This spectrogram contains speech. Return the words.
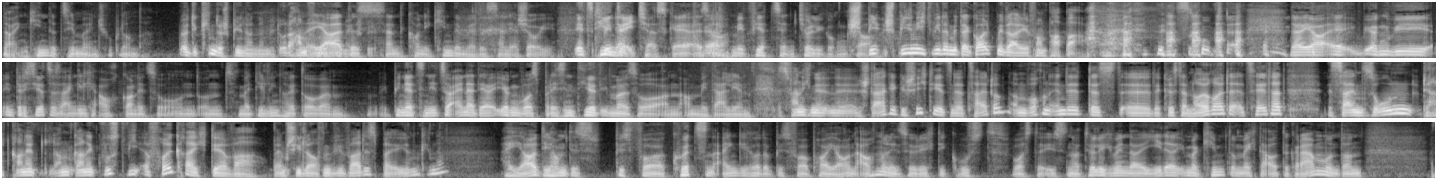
Ja, im Kinderzimmer in Schubladen. Die Kinder spielen dann damit oder haben Ja, das sind keine Kinder mehr, das sind ja schon Jetzt Teenagers, gell? also ja. mit 14, Entschuldigung. Spiel, spiel, nicht wieder mit der Goldmedaille von Papa. Naja, äh, irgendwie interessiert es eigentlich auch gar nicht so und, und die liegen halt da beim ich bin jetzt nicht so einer, der irgendwas präsentiert, immer so an, an Medaillen. Das fand ich eine, eine, starke Geschichte jetzt in der Zeitung am Wochenende, dass äh, der Christian Neureuter erzählt hat, sein Sohn, der hat gar nicht lang gar nicht gewusst, wie erfolgreich der war beim Skilaufen. Wie war das bei Ihren Kindern? Ja, die haben das bis vor kurzem eigentlich oder bis vor ein paar Jahren auch noch nicht so richtig gewusst, was da ist. Natürlich, wenn da jeder immer kommt und möchte Autogramm und dann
